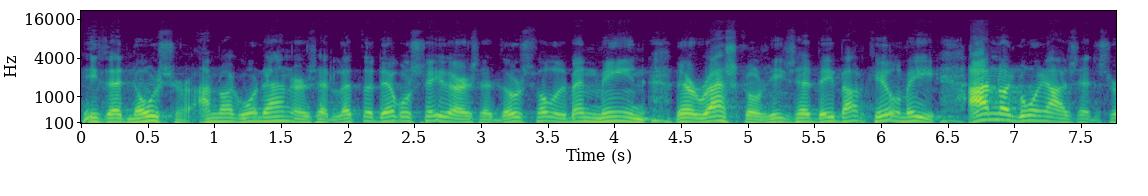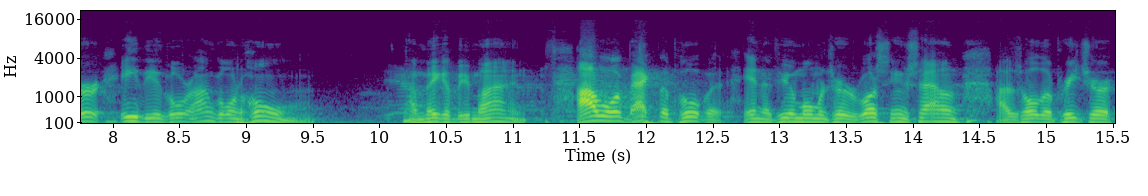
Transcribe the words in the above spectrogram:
He said, No, sir, I'm not going down there. He said, Let the devil stay there. I said, Those fellows have been mean. They're rascals. He said, They about kill me. I'm not going. I said, Sir, either you go or I'm going home. Now make up your mind. I walked back to the pulpit. In a few moments, heard a rustling sound. I saw the preacher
